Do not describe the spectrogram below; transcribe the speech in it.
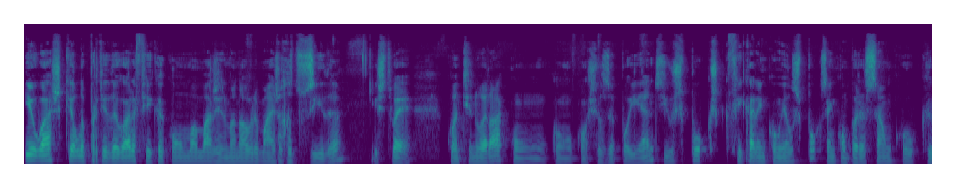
eu acho que ele, a partir de agora, fica com uma margem de manobra mais reduzida, isto é, continuará com, com, com os seus apoiantes e os poucos que ficarem com eles, poucos em comparação com o que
